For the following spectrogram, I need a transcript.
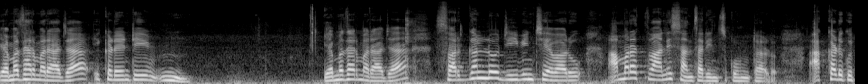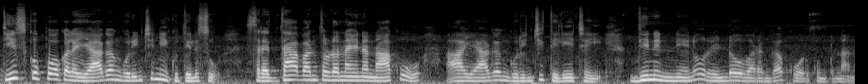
యమధర్మరాజా ఇక్కడేంటి? యమధర్మరాజా స్వర్గంలో జీవించేవారు అమరత్వాన్ని సంతరించుకుంటాడు. అక్కడకు తీసుకుపోగల యాగం గురించి నీకు తెలుసు. శ్రద్ధావంతుడనైన నాకు ఆ యాగం గురించి తెలియచేయి. దీనిని నేను రెండవ వరంగా కోరుకుంటున్నాను.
